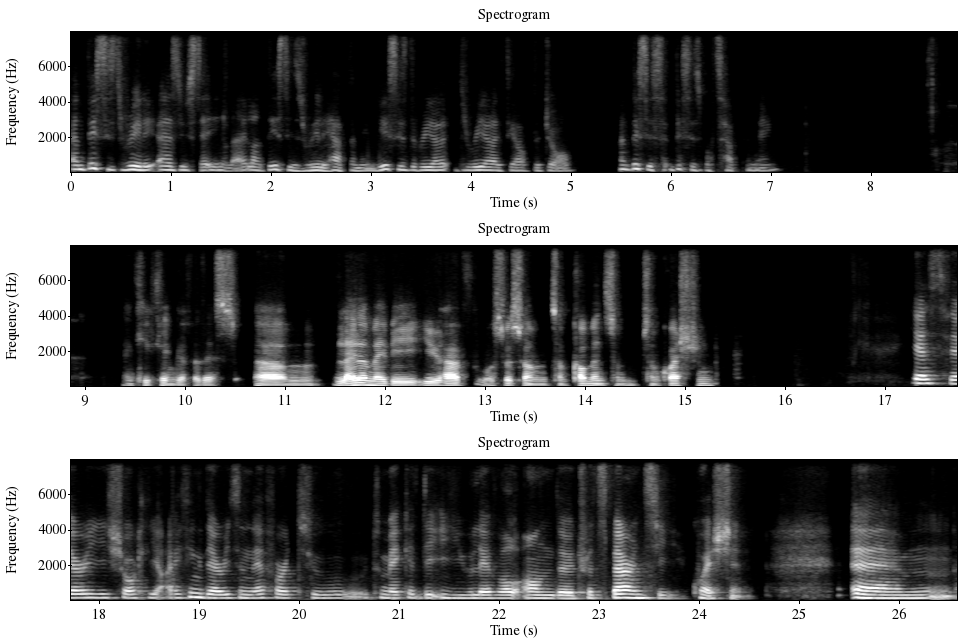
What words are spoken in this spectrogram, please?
And this is really, as you say, Leila, this is really happening. This is the, real, the reality of the job. And this is, this is what's happening. Thank you, Kinga, for this. Um, Leila, maybe you have also some some comments, some some question. Yes, very shortly. I think there is an effort to to make at the EU level on the transparency question. Um,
